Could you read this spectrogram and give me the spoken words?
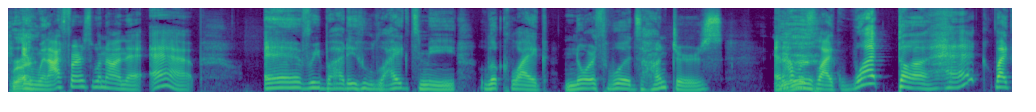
Right. and when I first went on that app everybody who liked me looked like Northwoods hunters. And I was like, what the heck? Like,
